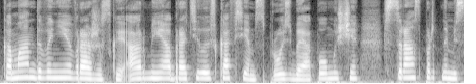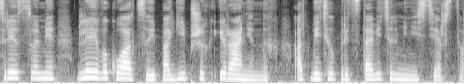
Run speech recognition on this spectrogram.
Командование вражеской армии обратилось ко всем с просьбой о помощи с транспортными средствами для эвакуации погибших и раненых, отметил представитель министерства.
